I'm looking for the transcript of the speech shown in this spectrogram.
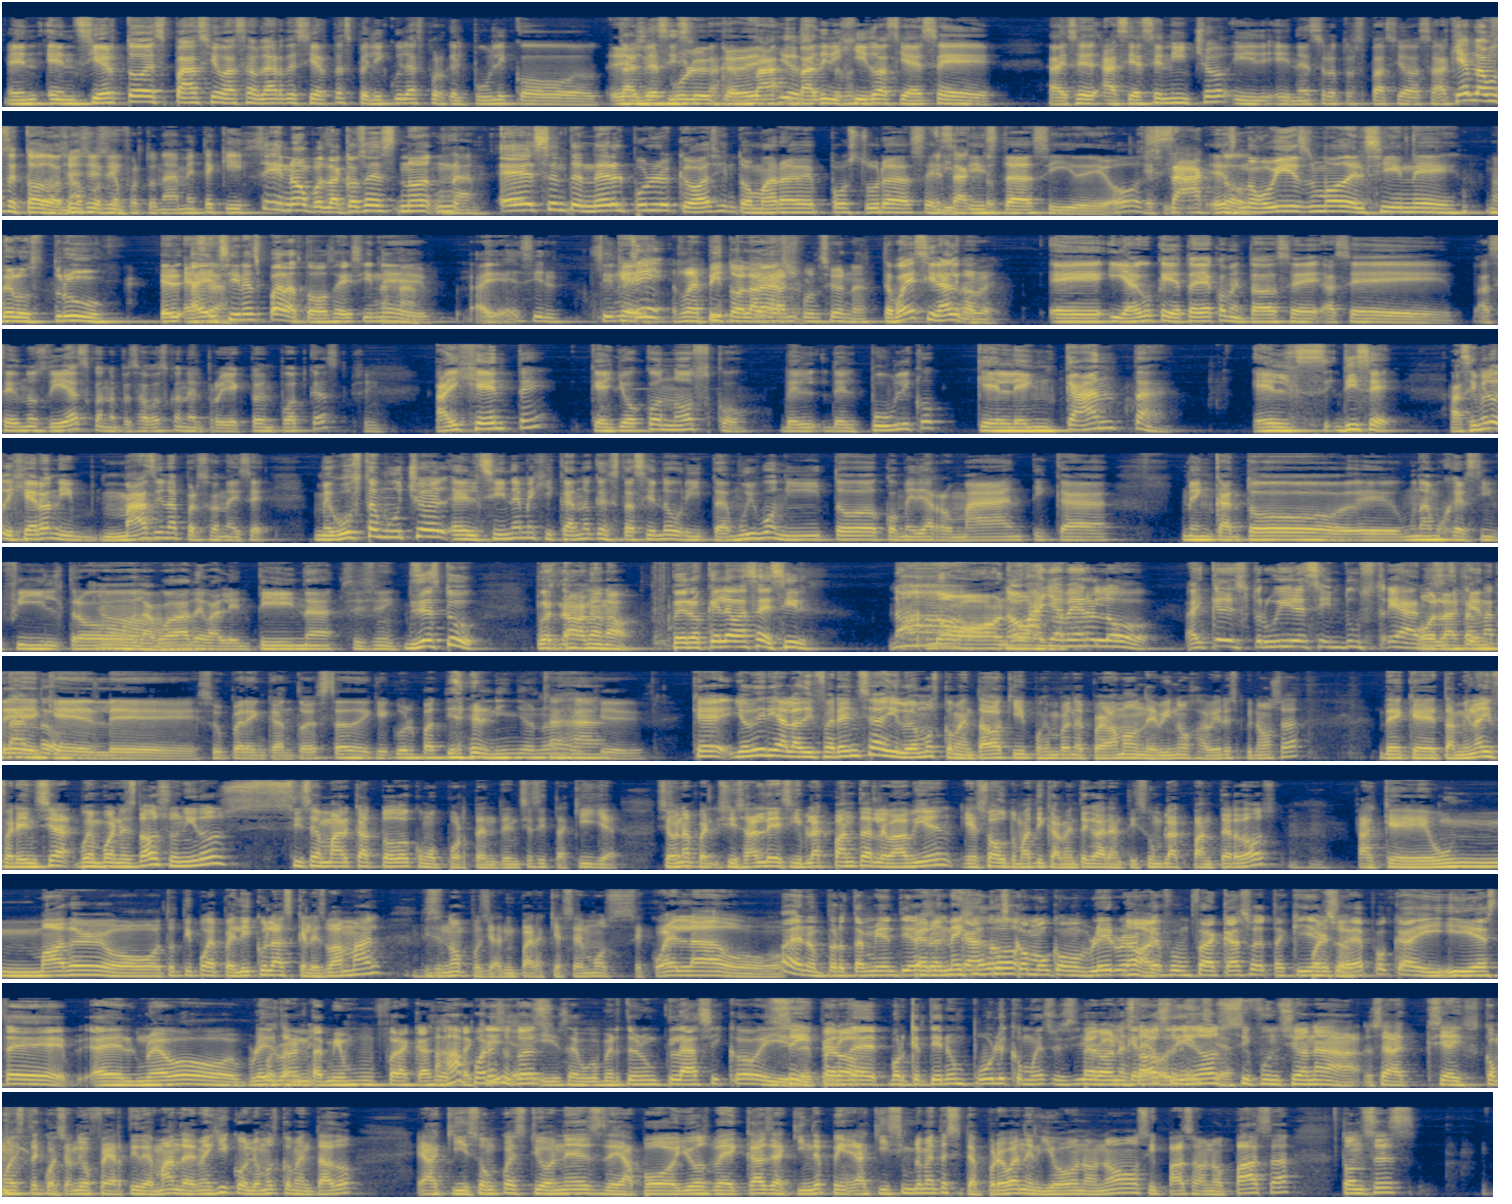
En, en cierto espacio vas a hablar de ciertas películas porque el público tal Es el vez público ajá, va va, dirigido, va exactamente. dirigido hacia ese, a ese, hacia ese nicho y, y en ese otro espacio vas a... Aquí hablamos de todo, ¿no? Sí, sí, porque sí. afortunadamente aquí... Sí, no, pues la cosa es no, es entender el público que va sin tomar eh, posturas Exacto. elitistas y de oh, sí, Exacto. es novismo del cine de los true. El, el cine es para todos, hay cine, Ajá. hay decir, cine Sí, repito, la gran- funciona. Te voy a decir algo. A ver. Eh, y algo que yo te había comentado hace, hace, hace unos días cuando empezamos con el proyecto en podcast. Sí. Hay gente que yo conozco del, del público que le encanta el dice, así me lo dijeron y más de una persona dice, me gusta mucho el, el cine mexicano que se está haciendo ahorita, muy bonito, comedia romántica, me encantó eh, Una mujer sin filtro, Ah. La boda de Valentina. Sí, sí. Dices tú, pues no, no, no, pero ¿qué le vas a decir? No, no, No, no, no. vaya a verlo. Hay que destruir esa industria. O la está gente matando". que le súper encantó esta de qué culpa tiene el niño, ¿no? Ajá. Que- Que yo diría la diferencia, y lo hemos comentado aquí, por ejemplo, en el programa donde vino Javier Espinosa, de que también la diferencia, bueno, bueno, en Estados Unidos sí se marca todo como por tendencias y taquilla. Una, si sale, si Black Panther le va bien, eso automáticamente garantiza un Black Panther 2. A que un Mother o otro tipo de películas que les va mal, dicen, no, pues ya ni para qué hacemos secuela o... Bueno, pero también tienes Pero en casos como, como Blade Runner, No, que fue un fracaso de taquilla en su época, y, y este, el nuevo Blade Pues Runner también- fue un fracaso Ajá, de por taquilla, eso, entonces- y se convierte en un clásico, y Sí, pero- porque tiene un público muy específico. Pero en Estados Unidos sí funciona, o sea, sí hay como esta cuestión de oferta y demanda. En México lo hemos comentado, aquí son cuestiones de apoyos, becas, de aquí, aquí simplemente si te aprueban el guion o no, si pasa o no pasa. Entonces,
